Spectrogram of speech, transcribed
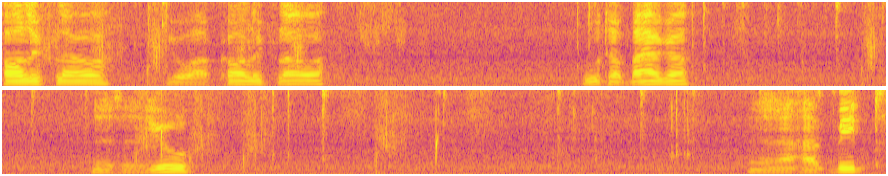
cauliflower you are cauliflower. Rutabaga this is you. And then I have beet.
